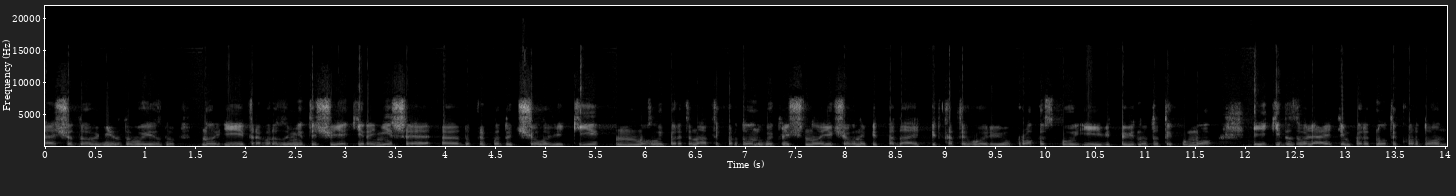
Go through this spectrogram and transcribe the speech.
е, щодо в'їзду виїзду. Ну і треба розуміти, що як і раніше, до прикладу, чоловіки могли перетинати кордон виключно, якщо вони підпадають під категорію пропуску і відповідно до тих умов, які дозволяють їм перетнути кордон.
